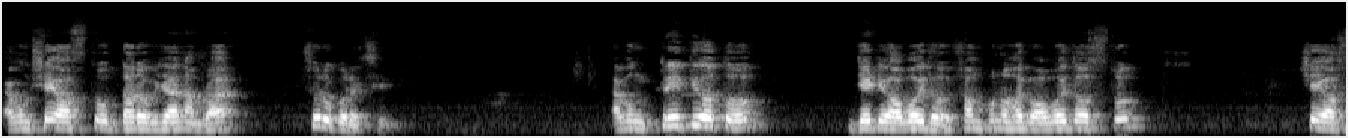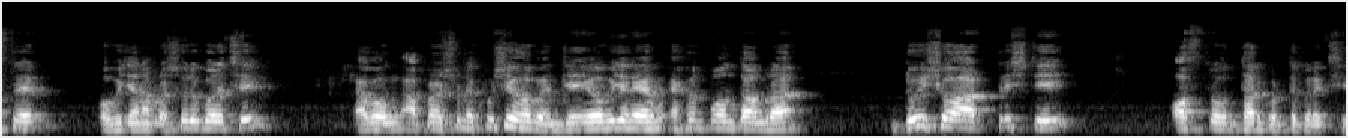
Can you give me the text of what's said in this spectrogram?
এবং সেই অস্ত্র উদ্ধার অভিযান আমরা শুরু করেছি। এবং তৃতীয়ত, যেটি অবৈধ, সম্পূর্ণভাবে অবৈধ অস্ত্র, সেই অস্ত্রের অভিযান আমরা শুরু করেছি এবং আপনারা শুনে খুশি হবেন যে এই অভিযানে এখন পর্যন্ত আমরা দুইশো আটত্রিশটি অস্ত্র উদ্ধার করতে পেরেছি।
